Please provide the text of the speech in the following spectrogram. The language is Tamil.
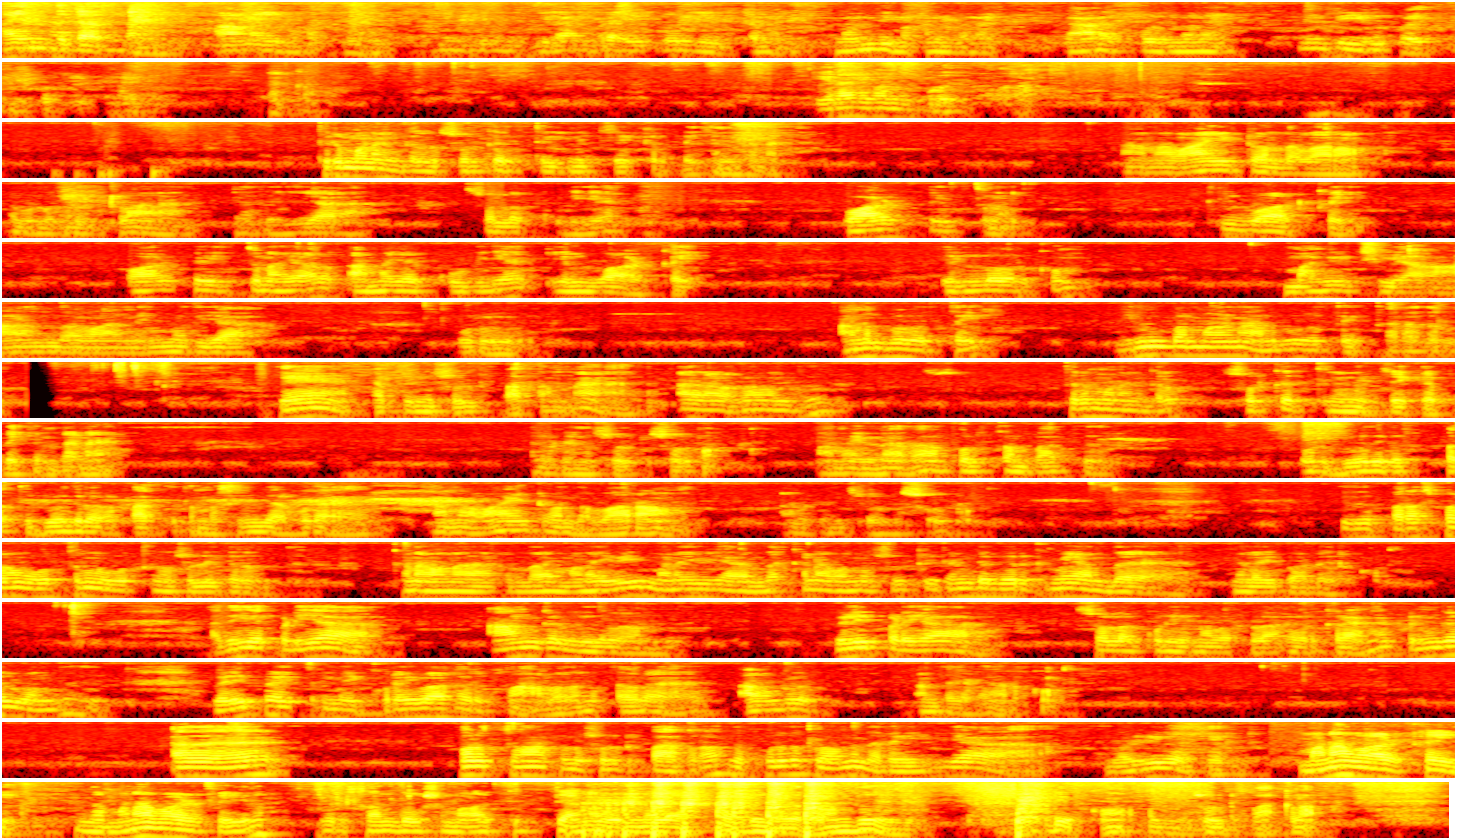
ஐந்து கரத்தன் ஆணை முகத்தன் இளம்பரை தொழிலிட்டனை நந்தி மகந்தனை ஞான பொருந்தனை இந்தியில் வைத்திருப்பட்டிருக்கிறனை வணக்கம். இறைவன் கொடுத்தார் திருமணங்கள் சொர்க்கத்தில் நிச்சயிக்கப்படுகின்றன. நாம் வாங்கிட்டு வந்த வாரம் அப்படின்னு சொல்லிட்டுலாம் நிறையா சொல்லக்கூடிய வாழ்க்கை துணை வாழ்க்கை வாழ்க்கை துணையால் அமையக்கூடிய இல்வாழ்க்கை. எல்லோருக்கும் மகிழ்ச்சியாக ஆனந்தமாக நிம்மதியாக ஒரு அனுபவத்தை இன்பமான அனுபவத்தை தரதல். ஏன் அப்படின்னு சொல்லிட்டு பார்த்தோம்னா அதனால தான் வந்து திருமணங்கள் சொர்க்கத்தில் நிச்சயிக்கப்படுகின்றன அப்படின்னு சொல்லிட்டு சொல்கிறோம் நம்ம என்ன தான் பொருத்தம் பார்த்து ஒரு ஜோதிடர் பத்து ஜோதிடரை பார்த்து நம்ம செஞ்சால் கூட நம்ம வாங்கிட்டு வந்த வாரம் அப்படின்னு சொல்லி சொல்கிறோம் இது பரஸ்பரம் ஒருத்தவங்க ஒருத்தவங்க சொல்லிக்கிறது. கணவனாக இருந்தால் மனைவி மனைவியாக இருந்தால் கணவன் சொல்லிட்டு ரெண்டு பேருக்குமே அந்த நிலைப்பாடு இருக்கும். அதிகப்படியாக ஆண்கள் இதில் வந்து வெளிப்படையாக சொல்லக்கூடிய நபர்களாக இருக்கிறாங்க. பெண்கள் வந்து வெளிப்படைத்தன்மை குறைவாக இருக்கும். அவ்வளோதானே தவிர அவங்களும் அந்த இடம் இருக்கும். அதை பொருத்தம் அப்படின்னு சொல்லிட்டு பார்க்குறோம். அந்த பொருத்தத்தில் வந்து நிறையா வழிவகைகள் மன வாழ்க்கை இந்த மன வாழ்க்கையில் ஒரு சந்தோஷமான திருப்தியான ஒரு நிலை அப்படிங்கிறத வந்து எப்படி இருக்கும் அப்படின்னு சொல்லிட்டு பார்க்கலாம்.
